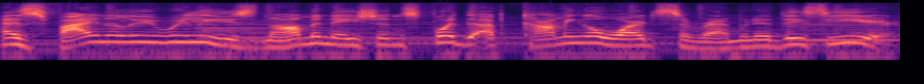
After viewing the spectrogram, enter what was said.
has finally released nominations for the upcoming awards ceremony this year.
